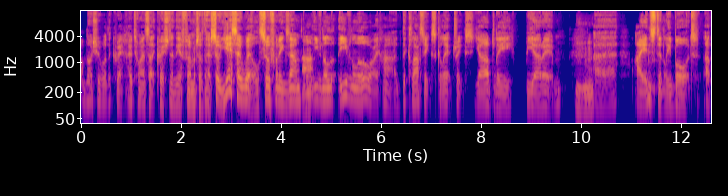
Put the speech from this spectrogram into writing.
I'm not sure what the how to answer that question in the affirmative there. So yes, I will. So for example, ah. even even though I had the classic Scalextric Yardley BRM, mm-hmm. uh, I instantly bought a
